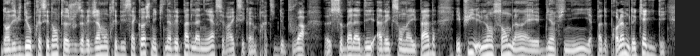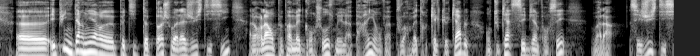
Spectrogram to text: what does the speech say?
Dans des vidéos précédentes, je vous avais déjà montré des sacoches, mais qui n'avaient pas de lanière. C'est vrai que c'est quand même pratique de pouvoir euh, se balader avec son iPad. Et puis l'ensemble hein, est bien fini, il n'y a pas de problème de qualité. Euh, et puis une dernière euh, petite poche, voilà, juste ici. Alors là, on peut pas mettre grand chose, mais là, pareil, on va pouvoir mettre quelques câbles. En tout cas, bien pensé. Voilà, c'est juste ici.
